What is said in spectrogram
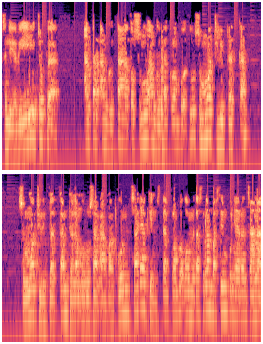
sendiri coba antar anggota atau semua anggota kelompok itu semua dilibatkan semua dilibatkan dalam urusan apa pun. Saya yakin setiap kelompok komunitas itu kan pasti mempunyai rencana.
